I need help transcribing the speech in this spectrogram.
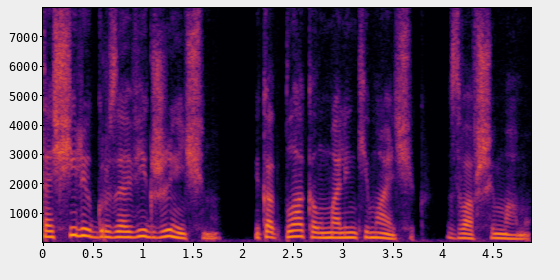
тащили в грузовик женщину и как плакал маленький мальчик, звавший маму.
